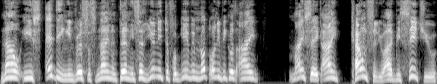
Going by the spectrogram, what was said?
Now he's adding in verses 9 and 10, he says, You need to forgive him not only because I, my sake, I counsel you, I beseech you,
